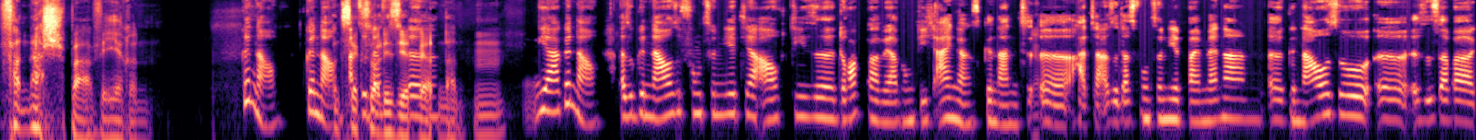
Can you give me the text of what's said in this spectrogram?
vernaschbar wären. Genau, Genau. Und sexualisiert also das, äh, werden dann. Hm. Ja, genau. Also genauso funktioniert ja auch diese Drogba-Werbung, die ich eingangs genannt ja. äh, hatte. Also das funktioniert bei Männern äh, genauso. Äh, es ist aber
